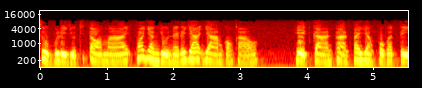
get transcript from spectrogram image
สูบบุหรี่อยู่ที่ต่อไม้ เพราะยังอยู่ในระยะยามของเขา เหตุการณ์ผ่านไปอย่างปกติ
